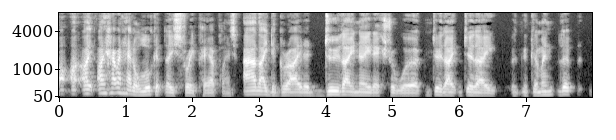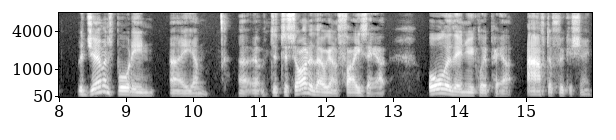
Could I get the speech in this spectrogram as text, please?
I, I, haven't had a look at these three power plants. Are they degraded? Do they need extra work? Do they? Do they? I mean, the the Germans brought in a um, uh, decided they were going to phase out all of their nuclear power after Fukushima.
